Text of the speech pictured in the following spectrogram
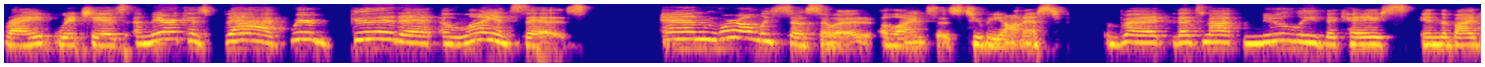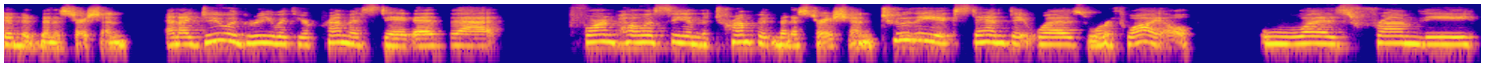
right? Which is america's back. We're good at alliances. And we're only so-so at alliances to be honest. But that's not newly the case in the biden administration. And I do agree with your premise, David, that foreign policy in the Trump administration, to the extent it was worthwhile, was from the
